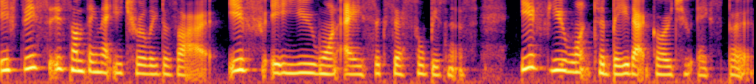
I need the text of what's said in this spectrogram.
If this is something that you truly desire, if you want a successful business, if you want to be that go to expert,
